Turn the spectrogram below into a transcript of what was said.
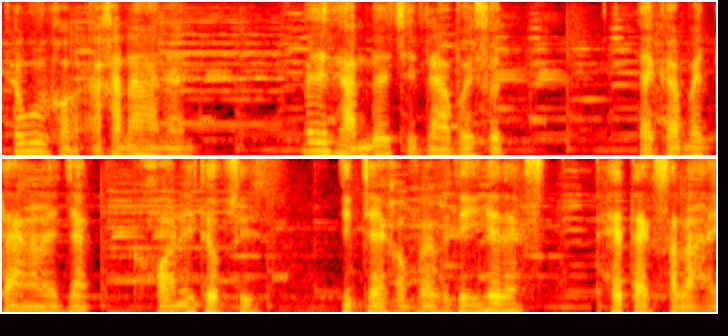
คำพูดของอาคาน่านั้น ไม่ได้ถามด้วยเจตนาบริสุทธิ์แต่ก็ไม่ต่างอะไรจากค้อนที่ทุบจิตใจของไฟตี้ให้แตกให้แตกสลาย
